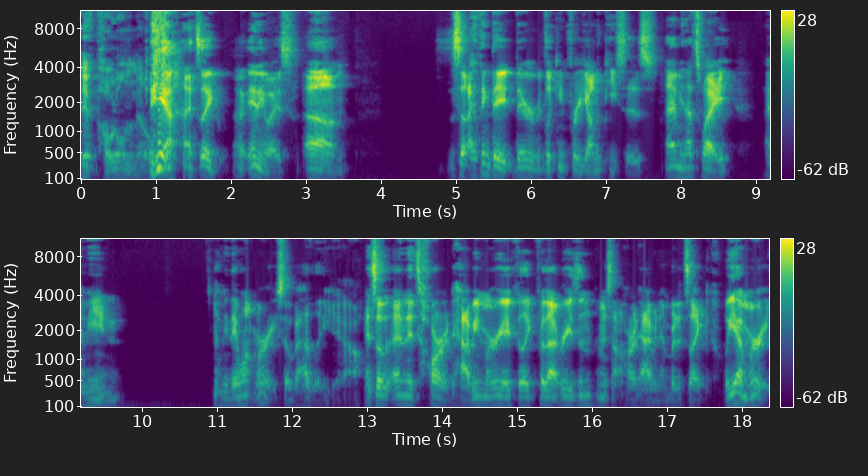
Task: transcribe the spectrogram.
they have Poeltl in the middle. Yeah, it's like, uh, anyways. Um, so I think they they're looking for young pieces. I mean, that's why. I mean, I mean, they want Murray so badly, yeah. and so and it's hard having Murray. I feel like for that reason. I mean, it's not hard having him, but it's like, well, yeah, Murray.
